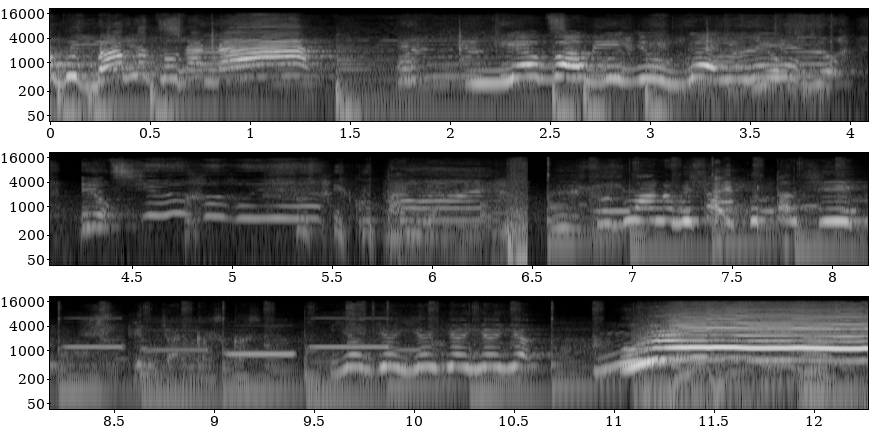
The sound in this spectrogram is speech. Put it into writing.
Bagus banget loh, Nanda. Eh, iya bagus juga. Yuk, yuk. Sus ikutan ya. Sus mana bisa ikutan sih? Shh, jangan keras-keras. Iya, iya, iya, iya, iya, iya. Wah!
